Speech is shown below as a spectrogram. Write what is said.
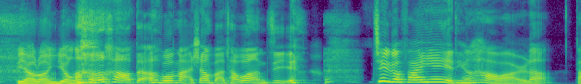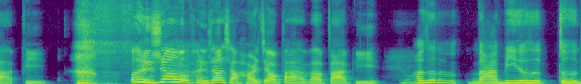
不要乱用。好的，我马上把它忘记。这个发音也挺好玩的，爸比，很像很像小孩叫爸爸爸比，他是爸比，就是就是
